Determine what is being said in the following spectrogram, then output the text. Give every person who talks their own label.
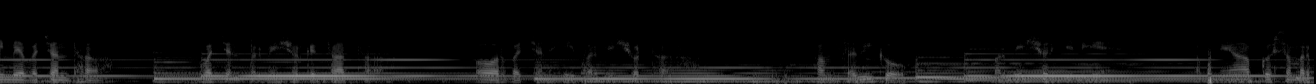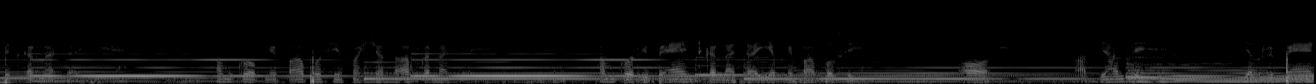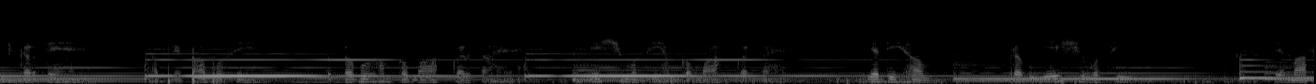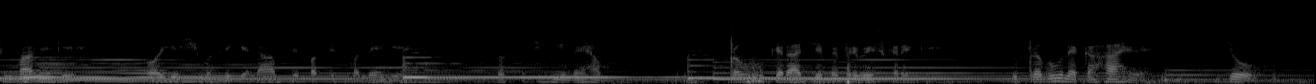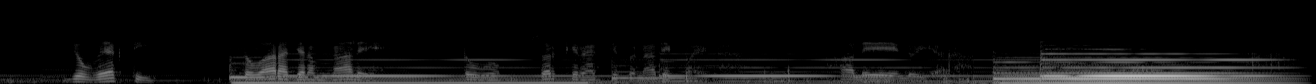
Speaker 1: वचन था, वचन परमेश्वर के साथ था और वचन ही परमेश्वर था। हम सभी को परमेश्वर के लिए अपने आप को समर्पित करना चाहिए। हमको अपने पापों से पश्चाताप करना चाहिए। हमको रिपेंट करना चाहिए अपने पापों से। और आप जानते हैं यदि हम प्रभु यीशु मसीह से माफ़ी मांगेंगे और यीशु मसीह के नाम से बपतिस्मा लेंगे तो सच ही में हम प्रभु के राज्य में प्रवेश करेंगे। क्योंकि प्रभु ने कहा है, जो जो व्यक्ति दोबारा जन्म ना ले तो वो स्वर्ग के राज्य को ना देख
